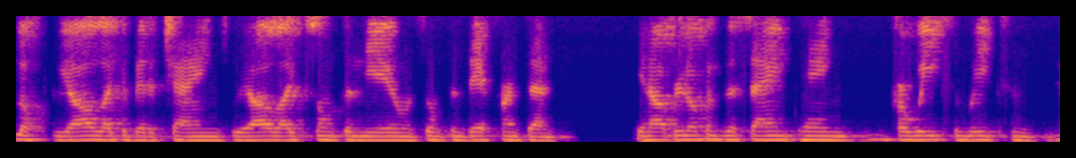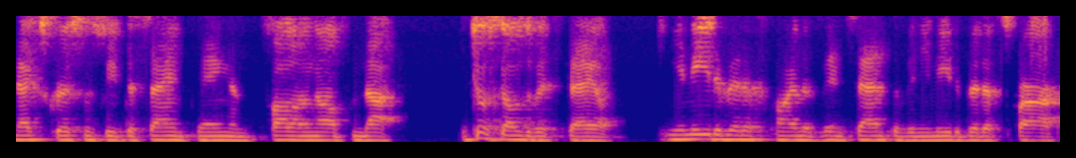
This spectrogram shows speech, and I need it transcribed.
look, we all like a bit of change. We all like something new and something different. And you know, if you're looking for the same thing for weeks and weeks, and next Christmas we have the same thing, and following on from that, it just goes a bit stale. You need a bit of kind of incentive, and you need a bit of spark.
